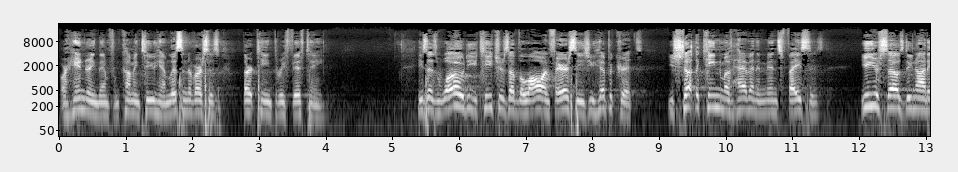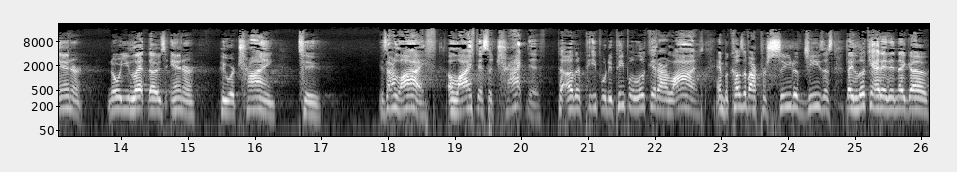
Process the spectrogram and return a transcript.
or hindering them from coming to him? Listen to verses 13 through 15. He says, Woe to you, teachers of the law and Pharisees, you hypocrites! You shut the kingdom of heaven in men's faces. You yourselves do not enter nor you let those enter who are trying to. Is our life a life that's attractive to other people? Do people look at our lives and because of our pursuit of Jesus, they look at it and they go,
